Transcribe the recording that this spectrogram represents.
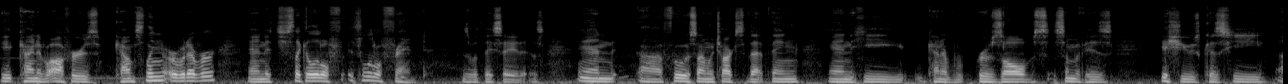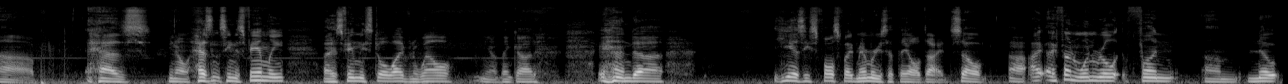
it kind of offers counseling or whatever. And it's just like a little it's a little friend is what they say it is. And uh, Fuwa Isamu talks to that thing, and he kind of resolves some of his issues because he uh, has, you know, hasn't seen his family. Uh, his family's still alive and well, you know, thank God. And uh, he has these falsified memories that they all died. So uh, I, I, found one real fun um, note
